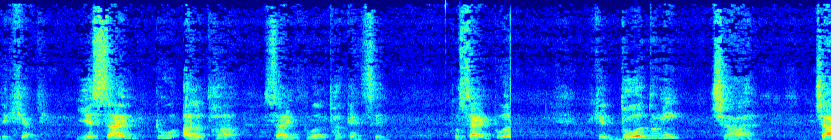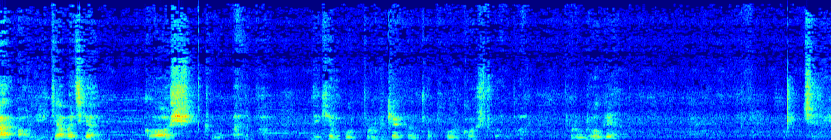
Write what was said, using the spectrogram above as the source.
देखिए अब, ये sine two alpha sine two alpha cancel तो साइन टू देखिए दो दुनी, चार। चार, और ये क्या बच गया? Cos two alpha. देखिए हमको प्रूव क्या करना था? Four cos two alpha. Prove हो गया? चलिए।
